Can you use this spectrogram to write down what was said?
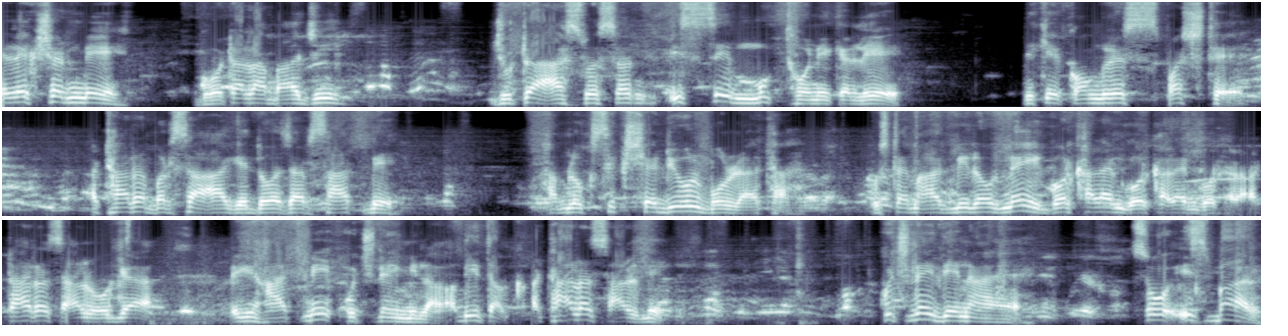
इलेक्शन में घोटालाबाजी झूठा आश्वासन इससे मुक्त होने के लिए देखिए कांग्रेस स्पष्ट है। 18 वर्ष आगे 2007 में हम लोग सिक्स शेड्यूल बोल रहा था। उस टाइम आदमी लोग नहीं गोरखालैंड गोरखालैंड गोरखा अठारह साल हो गया लेकिन हाथ में कुछ नहीं मिला अभी तक अठारह साल में। कुछ नहीं देना है। सो so, इस बार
